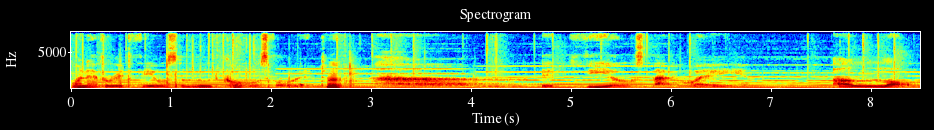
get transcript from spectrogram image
whenever it feels the mood calls for it. Hmm. Huh. Feels that way a lot.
